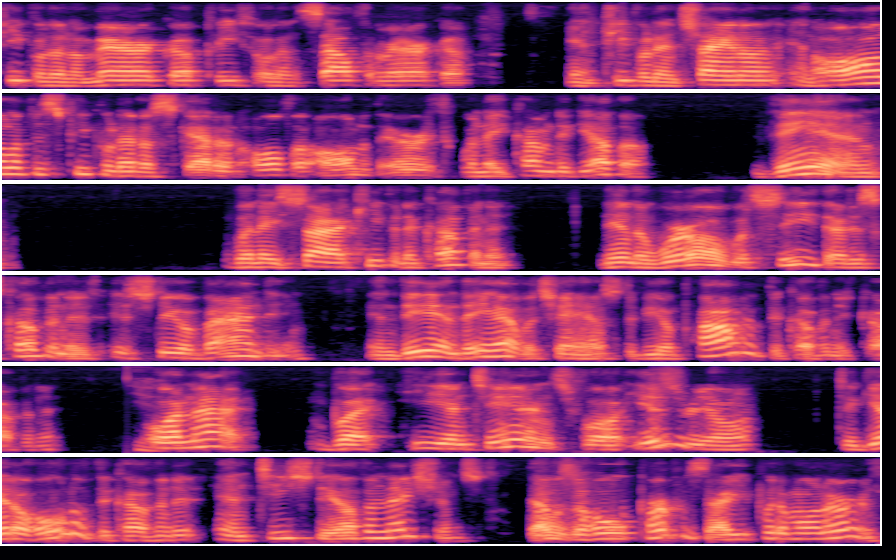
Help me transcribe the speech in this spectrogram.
people in America, people in South America, and people in China, and all of these people that are scattered over all of the earth, when they come together, then when they start keeping the covenant, then the world would see that his covenant is still binding. And then they have a chance to be a part of the covenant covenant yeah. or not. But he intends for Israel to get a hold of the covenant and teach the other nations. That was the whole purpose how he put them on earth.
